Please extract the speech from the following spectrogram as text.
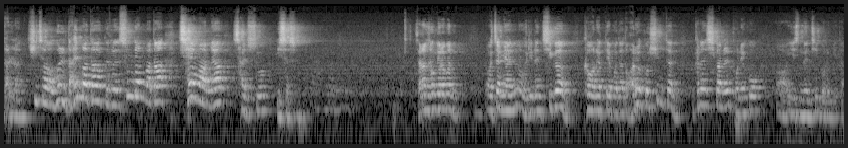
놀란 기적을 날마다 그 순간마다 체험하며 살 수 있었습니다. 사랑하는 성도 여러분, 어쩌면 우리는 지금 그 어느 때보다도 어렵고 힘든 그런 시간을 보내고 어, 있는지 모릅니다.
